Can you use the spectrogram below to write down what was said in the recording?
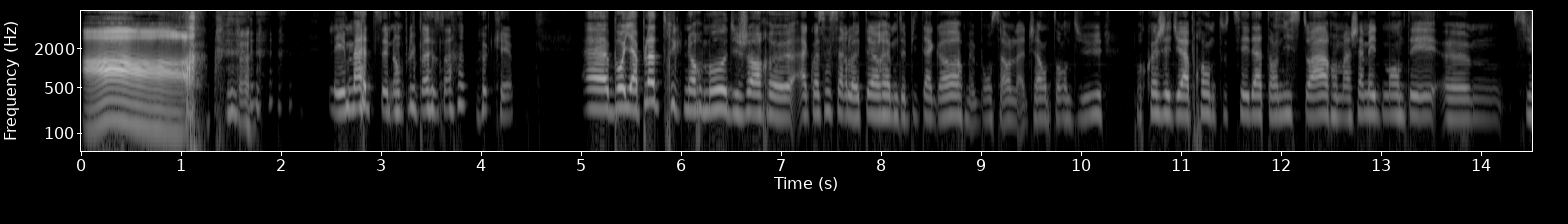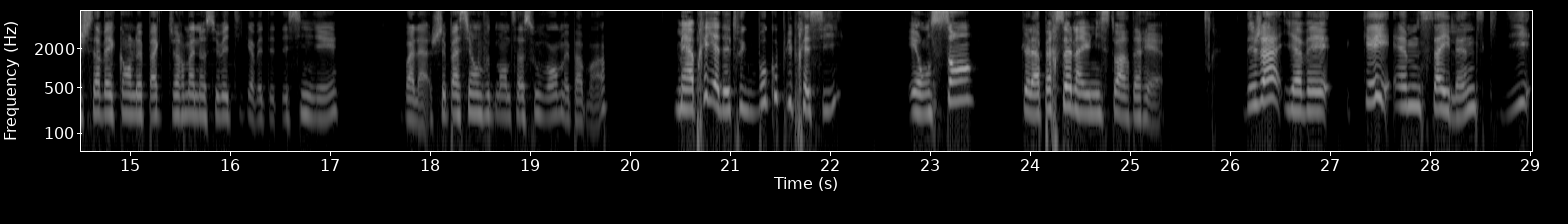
ah Les maths, c'est non plus pas ça. ok. Euh, bon, il y a plein de trucs normaux du genre euh, à quoi ça sert le théorème de Pythagore, mais bon, ça on l'a déjà entendu. Pourquoi j'ai dû apprendre toutes ces dates en histoire? On m'a jamais demandé euh, si je savais quand le pacte germano-soviétique avait été signé. Voilà, je sais pas si on vous demande ça souvent, mais pas moi. Mais après, il y a des trucs beaucoup plus précis et on sent que la personne a une histoire derrière. Déjà, il y avait KM Silent qui dit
